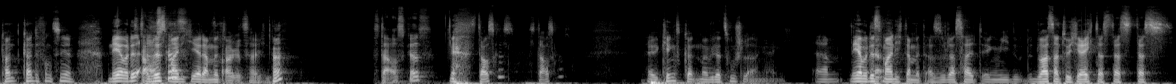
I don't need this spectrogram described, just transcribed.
könnte, könnte funktionieren. Nee, aber das, also das meine ich eher damit. Fragezeichen. Hä? Stauskas? Ja, Stauskas? Stauskas? Ja, die Kings könnten mal wieder zuschlagen eigentlich. Ähm, nee, aber das ja. meine ich damit. Also, das halt irgendwie, du, du hast natürlich recht, dass, dass, dass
